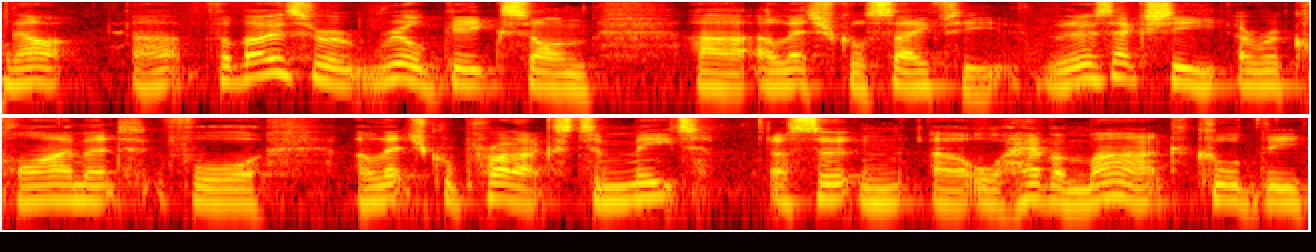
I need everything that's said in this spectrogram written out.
Now, uh, for those who are real geeks on uh, electrical safety, there's actually a requirement for electrical products to meet a certain uh, or have a mark called the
